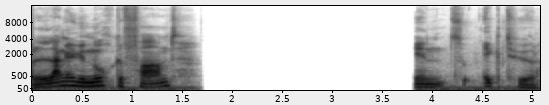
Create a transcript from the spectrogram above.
lange genug gefarmt. Gehen zu Ecktür.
